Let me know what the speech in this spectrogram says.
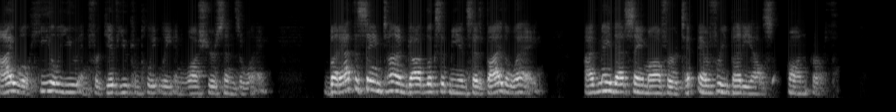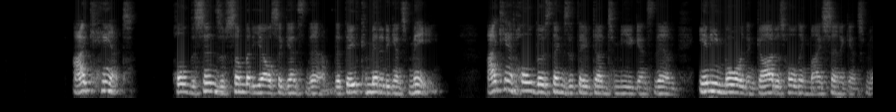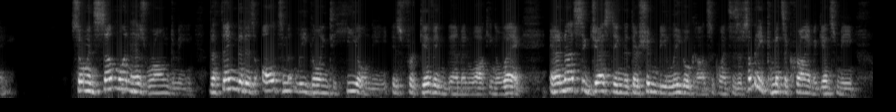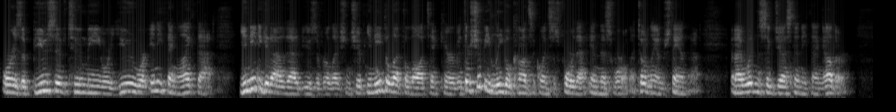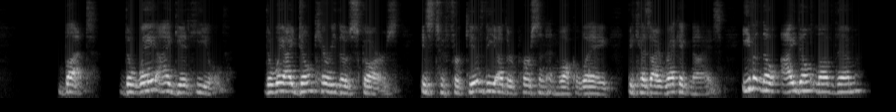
I will heal you and forgive you completely and wash your sins away. But at the same time, God looks at me and says, By the way, I've made that same offer to everybody else on earth. I can't hold the sins of somebody else against them that they've committed against me I can't hold those things that they've done to me against them any more than God is holding my sin against me. So when someone has wronged me, the thing that is ultimately going to heal me is forgiving them and walking away. And I'm not suggesting that there shouldn't be legal consequences. If somebody commits a crime against me or is abusive to me or you or anything like that, you need to get out of that abusive relationship. You need to let the law take care of it. There should be legal consequences for that in this world. I totally understand that and I wouldn't suggest anything other. But the way I get healed, the way I don't carry those scars, is to forgive the other person and walk away because I recognize, even though I don't love them,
